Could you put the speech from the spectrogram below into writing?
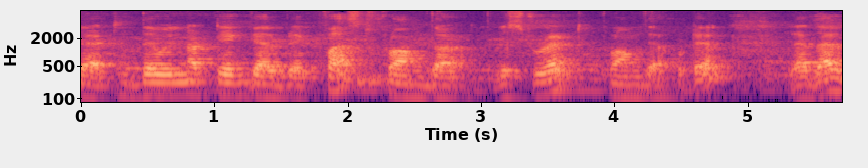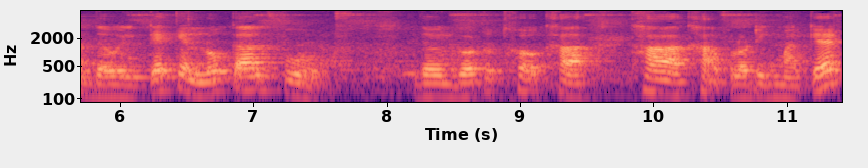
that they will not take their breakfast from the restaurant, from their hotel. Rather, they will take a local food. They will go to Thokha, Thakha floating market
